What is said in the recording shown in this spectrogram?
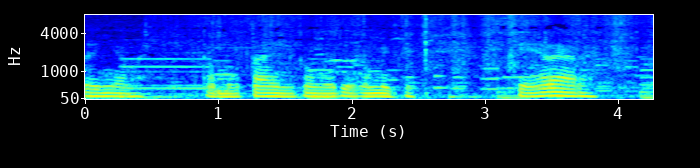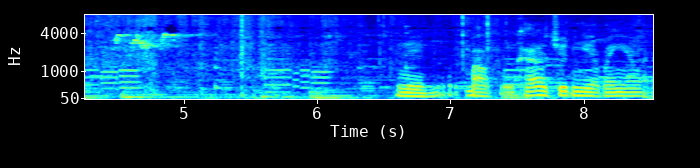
Đây anh em ơi. Cầm một tay mình không lấy được mình phải xé ra này. Nên bọc cũng khá là chuyên nghiệp anh em ạ.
